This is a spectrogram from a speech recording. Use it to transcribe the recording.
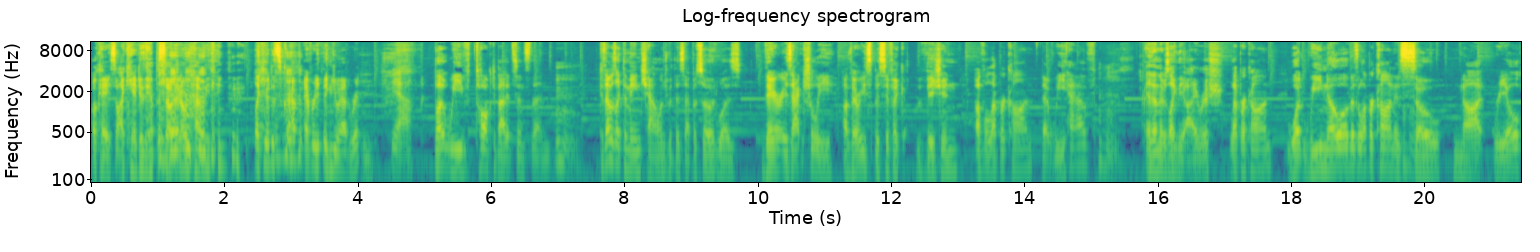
"Okay, so I can't do the episode. I don't have anything." like you had to scrap everything you had written. Yeah. But we've talked about it since then hmm because that was like the main challenge with this episode was there is actually a very specific vision of a leprechaun that we have hmm and then there's like the irish leprechaun what we know of as a leprechaun is Mhm. so not real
